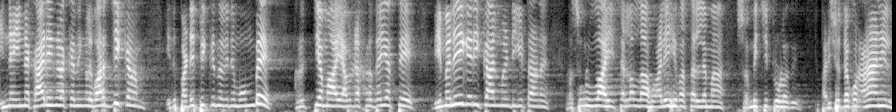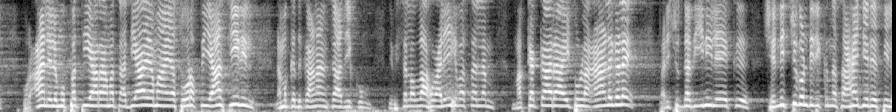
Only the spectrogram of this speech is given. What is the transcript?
ഇന്ന ഇന്ന കാര്യങ്ങളൊക്കെ നിങ്ങൾ വർജിക്കണം. ഇത് പഠിപ്പിക്കുന്നതിന് മുമ്പ് കൃത്യമായി അവരുടെ ഹൃദയത്തെ വിമലീകരിക്കാൻ വേണ്ടിയിട്ടാണ് റസൂലുള്ളാഹി സല്ലാഹു അലൈഹി വസല്ലമ ശ്രമിച്ചിട്ടുള്ളത്. പരിശുദ്ധ ഖുർആാനിൽ ഖുർആാനിലെ മുപ്പത്തിയാറാമത്തെ അധ്യായമായ സൂറത്ത് യാസീനിൽ നമുക്കിത് കാണാൻ സാധിക്കും. നബി സല്ലല്ലാഹു അലൈഹി വസല്ലം മക്കാരായിട്ടുള്ള ആളുകളെ പരിശുദ്ധ ദീനിലേക്ക് ക്ഷണിച്ചുകൊണ്ടിരിക്കുന്ന സാഹചര്യത്തിൽ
